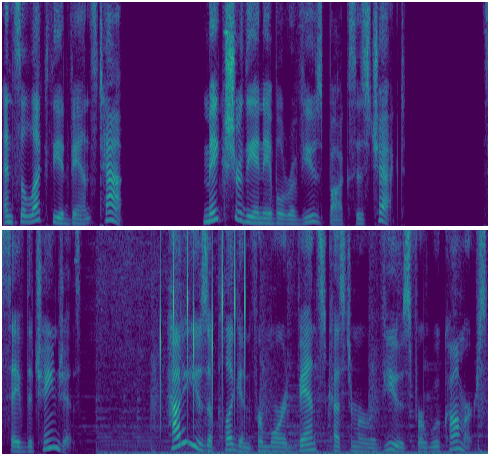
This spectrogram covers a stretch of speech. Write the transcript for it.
and select the Advanced tab. Make sure the Enable Reviews box is checked. Save the changes. How to use a plugin for more advanced customer reviews for WooCommerce.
